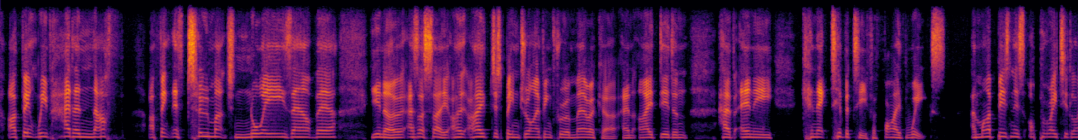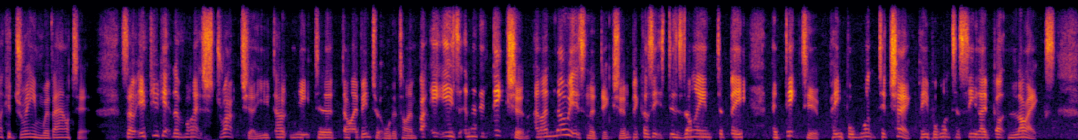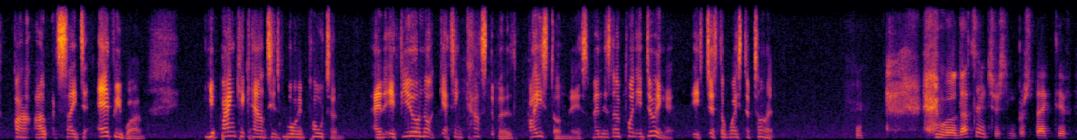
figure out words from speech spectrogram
I think we've had enough I think there's too much noise out there. You know, as I say, I, I've just been driving through America and I didn't have any connectivity for five weeks. And my business operated like a dream without it. So if you get the right structure, you don't need to dive into it all the time. But it is an addiction. And I know it's an addiction because it's designed to be addictive. People want to check, people want to see they've got likes. But I would say to everyone, your bank account is more important and if you're not getting customers based on this, then there's no point in doing it. It's just a waste of time. well, that's an interesting perspective.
